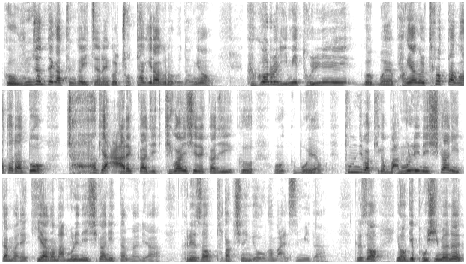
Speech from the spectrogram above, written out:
그 운전대 같은 거 있잖아요. 그걸 조탁이라 그러거든요. 그거를 이미 돌릴 그 뭐야 방향을 틀었다고 하더라도 저기 아래까지 기관실에까지 그, 어, 그 뭐야 톱니바퀴가 맞물리는 시간이 있단 말이야 기아가 맞물리는 시간이 있단 말이야 그래서 부닥치는 경우가 많습니다 그래서 여기 보시면은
